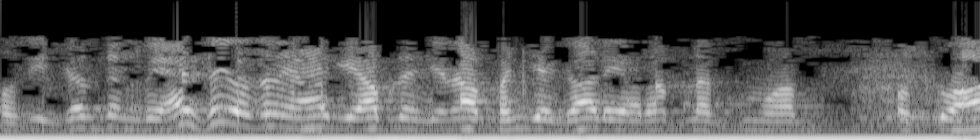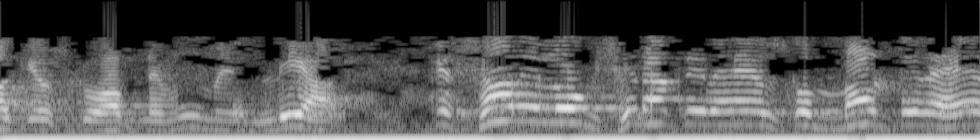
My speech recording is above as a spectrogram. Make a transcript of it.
اس کی گردن پہ ایسے ہی اس نے آ کے اپنے جناب پنجے گاڑے اور اپنا اس کو آ کے اس کو اپنے منہ میں لیا کہ سارے لوگ چھڑاتے رہے، اس کو مارتے رہے،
